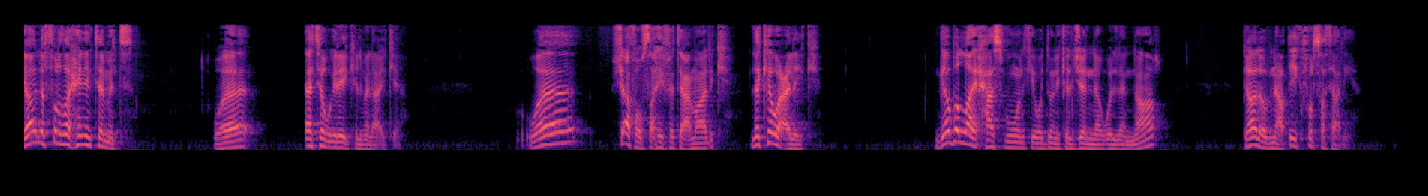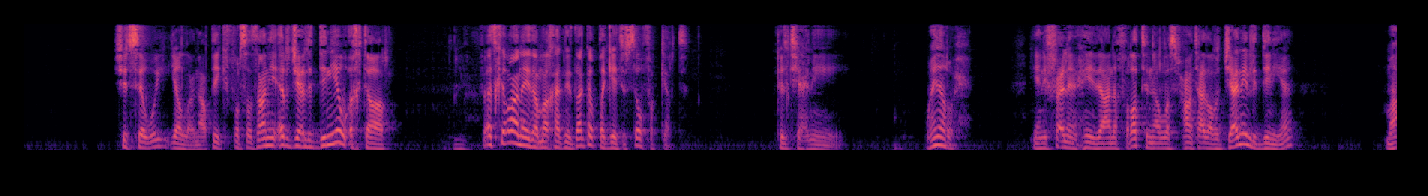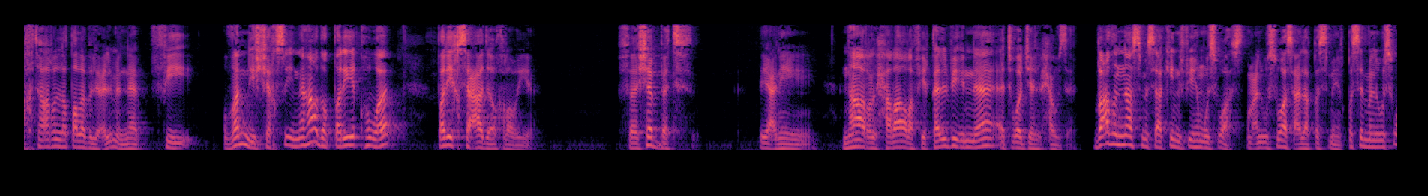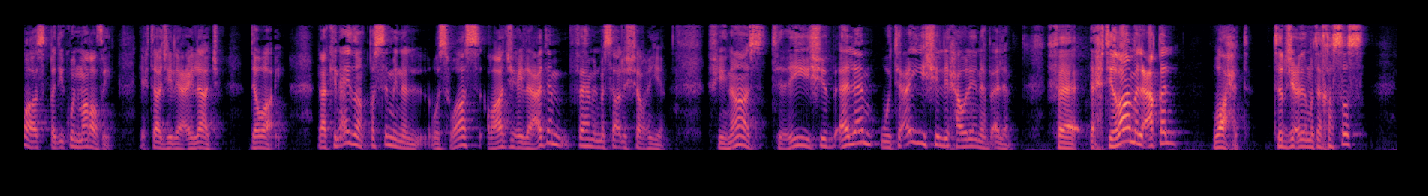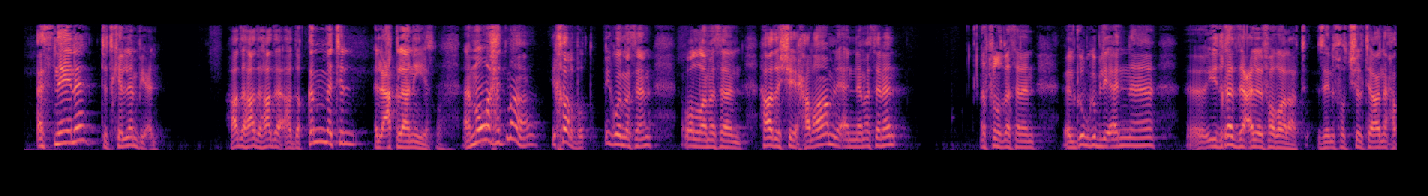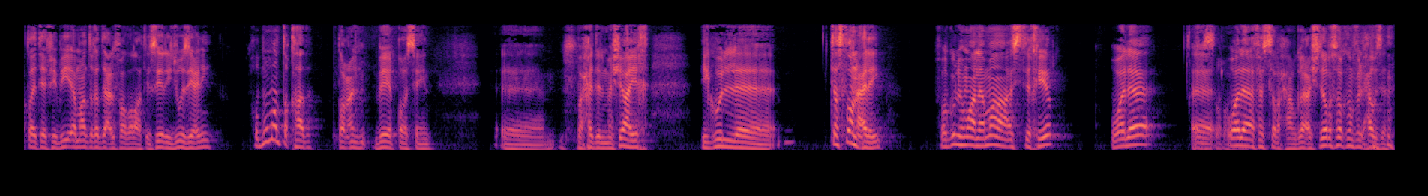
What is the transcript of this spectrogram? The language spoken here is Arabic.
قال افرض الحين انت مت وأتوا إليك الملائكة وشافوا صحيفة أعمالك لك وعليك قبل لا يحاسبونك يودونك الجنة ولا النار قالوا بنعطيك فرصة ثانية شو تسوي؟ يلا نعطيك فرصة ثانية ارجع للدنيا واختار فأذكر أنا إذا ما اخذتني ذاك طقيت السو وفكرت قلت يعني وين أروح؟ يعني فعلا الحين إذا أنا فرضت إن الله سبحانه وتعالى رجعني للدنيا ما أختار إلا طلب العلم انه في ظني الشخصي إن هذا الطريق هو طريق سعادة أخروية. فشبت يعني نار الحرارة في قلبي إن أتوجه للحوزه. بعض الناس مساكين فيهم وسواس، طبعا الوسواس على قسمين، قسم من الوسواس قد يكون مرضي يحتاج إلى علاج دوائي، لكن أيضا قسم من الوسواس راجع إلى عدم فهم المسائل الشرعية. في ناس تعيش بألم وتعيش اللي حوالينها بألم. فاحترام العقل واحد، ترجع للمتخصص، اثنين تتكلم بعلم. هذا هذا هذا هذا قمة العقلانية. صح. أما واحد ما يخربط يقول مثلا والله مثلا هذا الشيء حرام لأن مثلا افرض مثلا القبقب لأنه يتغذى على الفضلات. زين افرض شلته أنا حطيته في بيئة ما تغذى على الفضلات يصير يجوز يعني؟ هو مو منطق هذا. طبعا بين قوسين. أه واحد المشايخ يقول أه يتصلون علي؟ فأقول لهم أنا ما أستخير ولا أه ولا افسر احلام قاعد إيش درسوكم في الحوزة.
